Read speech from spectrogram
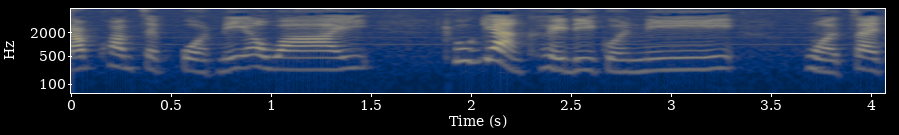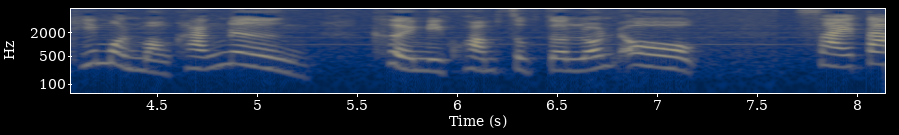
รับความเจ็บปวดนี้เอาไว้ ทุกอย่างเคยดีกว่านี้ หัวใจที่หม่นหมองครั้งหนึ่ง เคยมีความสุขจนล้นอก สายตา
